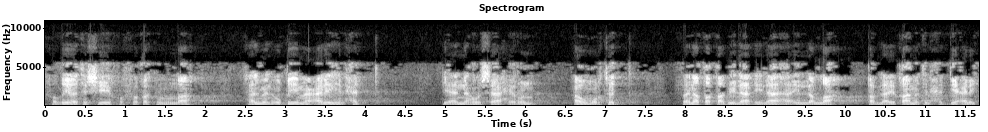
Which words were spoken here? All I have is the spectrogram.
فضيلة الشيخ وفقكم الله هل من أقيم عليه الحد لأنه ساحر أو مرتد فنطق بلا إله إلا الله قبل إقامة الحد عليه؟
